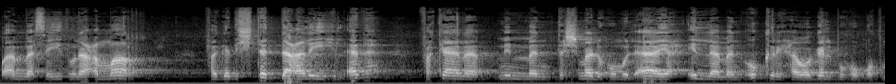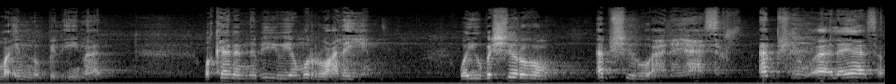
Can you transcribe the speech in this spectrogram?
وأما سيدنا عمار فقد اشتد عليه الأذى فكان ممن تشملهم الآية إلا من أكره وقلبه مطمئن بالإيمان. وكان النبي يمر عليهم. ويبشرهم. أبشروا أهل ياسر. أبشروا أهل ياسر.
